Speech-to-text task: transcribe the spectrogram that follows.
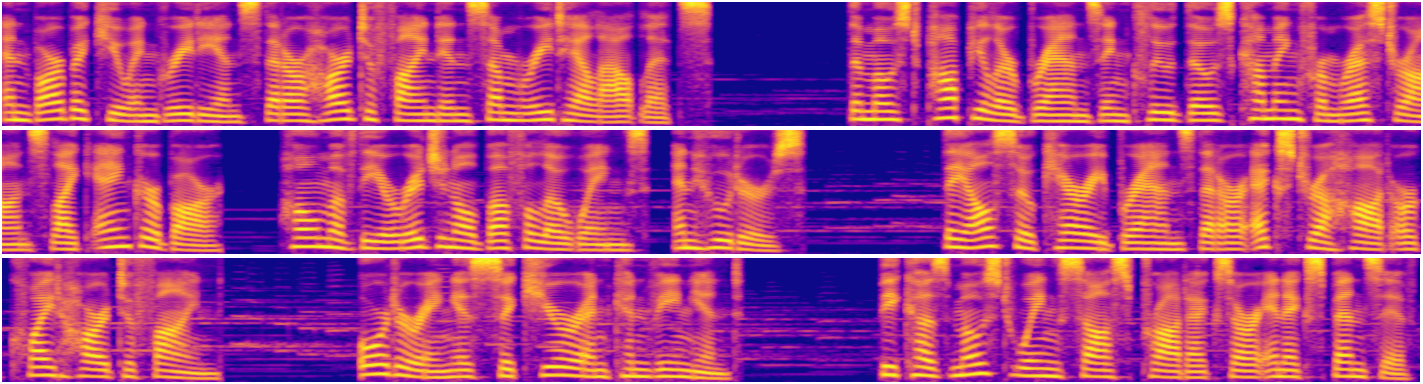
and barbecue ingredients that are hard to find in some retail outlets. The most popular brands include those coming from restaurants like Anchor Bar, home of the original Buffalo Wings, and Hooters. They also carry brands that are extra hot or quite hard to find. Ordering is secure and convenient. Because most wing sauce products are inexpensive,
